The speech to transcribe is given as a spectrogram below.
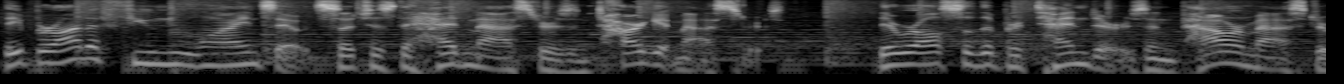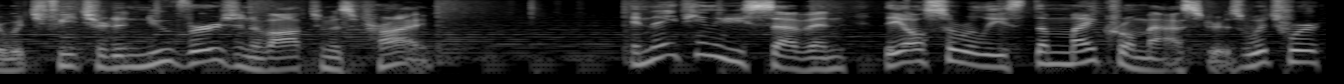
they brought a few new lines out, such as the Headmasters and Target Masters. There were also the Pretenders and Power Master, which featured a new version of Optimus Prime. In 1987, they also released the Micromasters, which were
